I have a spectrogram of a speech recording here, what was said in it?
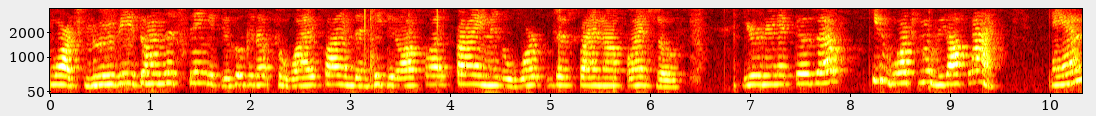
watch movies on this thing if you hook it up to Wi-Fi and then take it off Wi-Fi, and it'll work just fine offline. So, if your internet goes out, you can watch movies offline. And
